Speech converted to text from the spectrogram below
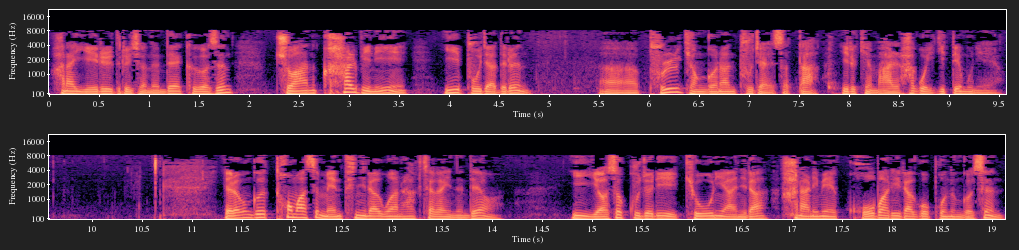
하나 예를 들으셨는데 그것은 주한 칼빈이 이 부자들은 어, 불경건한 부자였었다 이렇게 말하고 있기 때문이에요. 여러분 그 토마스 멘튼이라고 하는 학자가 있는데요. 이 여섯 구절이 교훈이 아니라 하나님의 고발이라고 보는 것은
